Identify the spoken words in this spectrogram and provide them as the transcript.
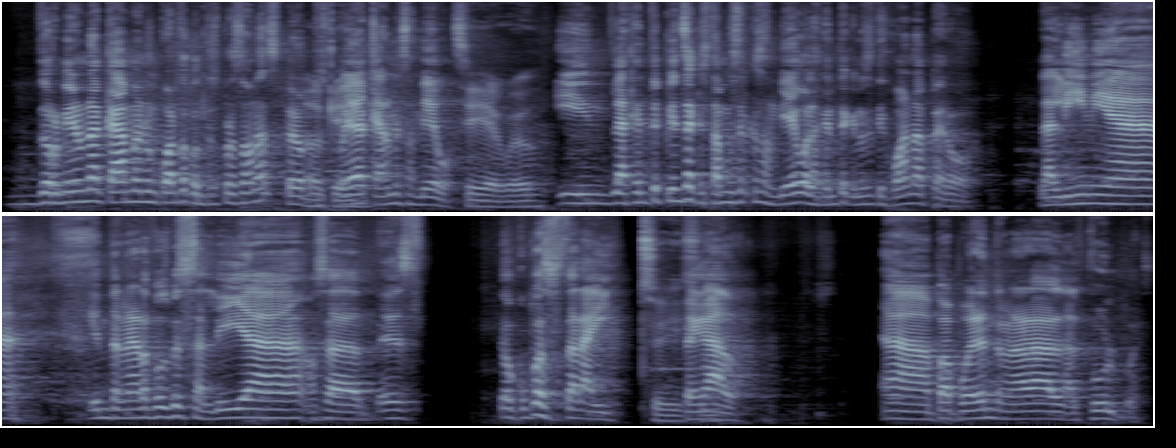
dormí en una cama en un cuarto con tres personas, pero pues Ok. podía quedarme en San Diego. Sí, a huevo. Y la gente piensa que está muy cerca de San Diego, la gente que no es de Tijuana, pero la línea, entrenar dos veces al día, o sea, es, te ocupas estar ahí, Sí, sí. pegado, ah, para poder entrenar al, al full, pues.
